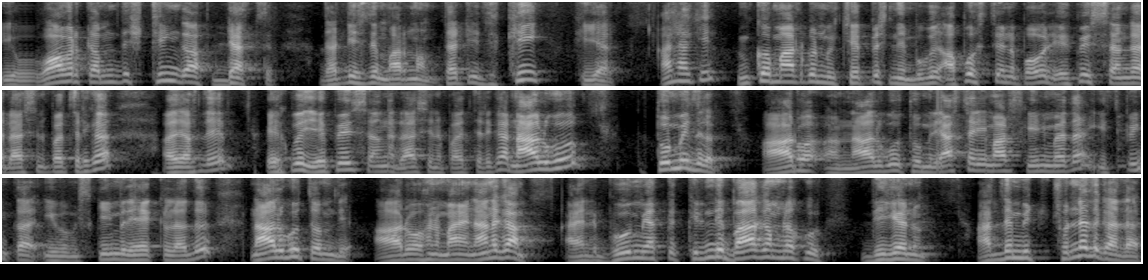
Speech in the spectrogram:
ఈ overcome the sting of death that is the మర్మం that is the key here అలాగే ఇంకో మాట కూడా మీకు చెప్పేసి నేను ముగ్గురు అపోస్తున్న పౌలు ఏపీ సంఘం రాసిన పత్రిక అది అదే ఏపీఎస్ సంఘం రాసిన పత్రిక. నాలుగు తొమ్మిదిలో ఆరో నాలుగు తొమ్మిది. వేస్తారు ఈ మాట స్క్రీన్ మీద ఇది ఇంకా ఈ స్క్రీన్ మీద ఎక్కలేదు. నాలుగు తొమ్మిది. ఆరోహణం ఆయన అనగా ఆయన భూమి యొక్క క్రింది భాగంలోకి దిగాను. అర్థం కదా.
